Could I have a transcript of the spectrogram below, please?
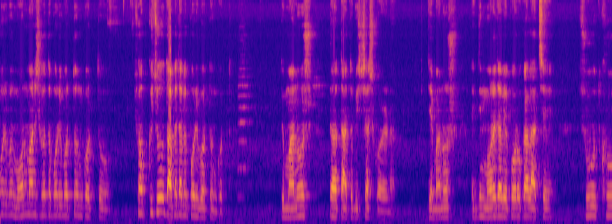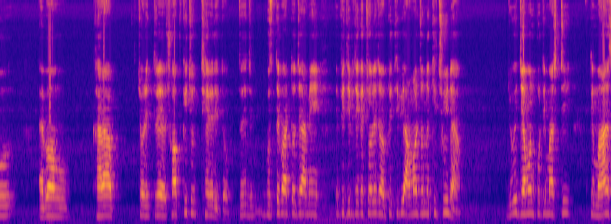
পরিবর্তন, মন মানসিকতা পরিবর্তন করতো সব কিছু দাপে দাপে পরিবর্তন করতো। তো মানুষ তা তা বিশ্বাস করে না। যে মানুষ একদিন মরে যাবে, পরকাল আছে, সুদ খু এবং খারাপ চরিত্রে সব কিছু ছেড়ে দিত। বুঝতে পারতো যে আমি এই পৃথিবী থেকে চলে যাব, পৃথিবী আমার জন্য কিছুই না। যদি যেমন পুঁটি মাছটি একটি মাছ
